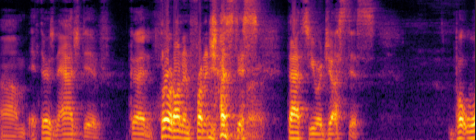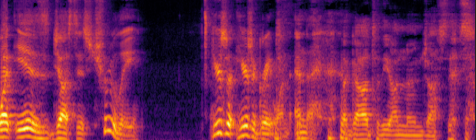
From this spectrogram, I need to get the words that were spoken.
Um, if there's an adjective go ahead and throw it on in front of justice. Right. that's your justice. But what is justice truly? Here's a here's a great one. And A god to the unknown justice.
